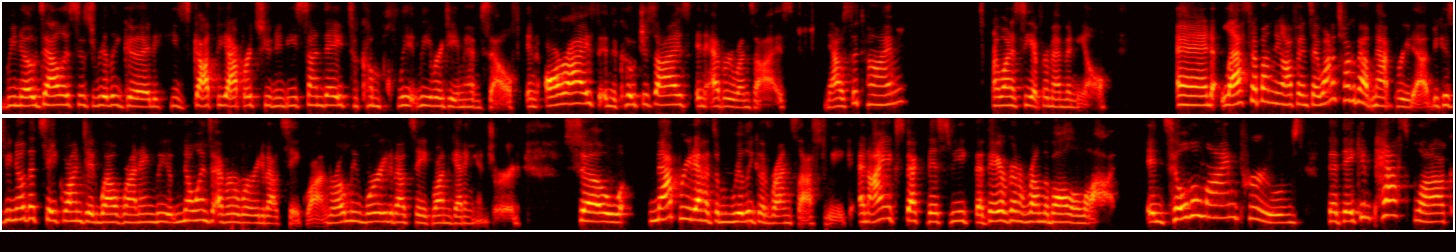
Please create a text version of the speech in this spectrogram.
We know Dallas is really good. He's got the opportunity Sunday to completely redeem himself in our eyes, in the coach's eyes, in everyone's eyes. Now's the time. I want to see it from Evan Neal. And last up on the offense, I want to talk about Matt Breida because we know that Saquon did well running. We no one's ever worried about Saquon. We're only worried about Saquon getting injured. So Matt Breida had some really good runs last week, and I expect this week that they are going to run the ball a lot until the line proves that they can pass block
